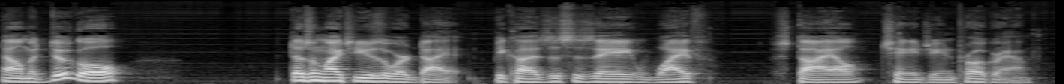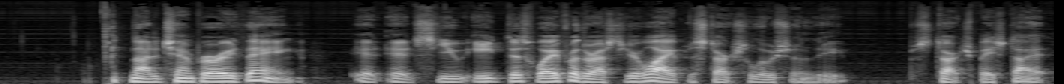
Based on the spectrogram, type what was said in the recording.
Now, McDougall doesn't like to use the word diet because this is a wife style changing program. It's not a temporary thing. It, it's you eat this way for the rest of your life, the starch solution, the starch based diet.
